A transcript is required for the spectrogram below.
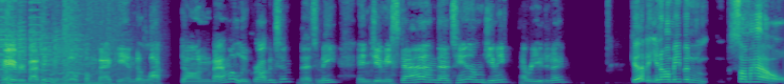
Hey, everybody, and welcome back into Locked On Bama. Luke Robinson, that's me, and Jimmy Stein, that's him. Jimmy, how are you today? Good. You know, I'm even somehow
